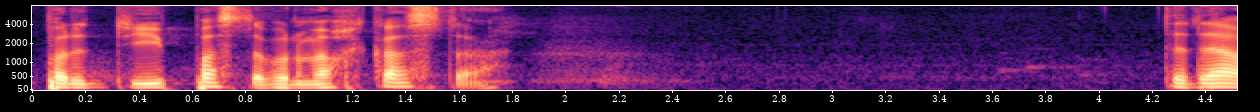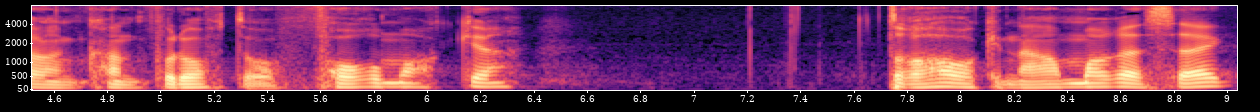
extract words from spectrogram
på det dypeste, på det mørkeste Det er der han kan få lov til å forme oss, dra oss nærmere seg,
